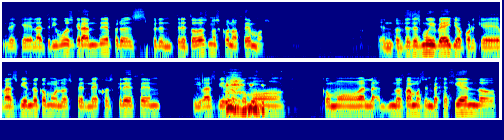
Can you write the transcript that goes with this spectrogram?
de que la tribu es grande, pero, es, pero entre todos nos conocemos. Entonces es muy bello porque vas viendo cómo los pendejos crecen y vas viendo cómo, cómo nos vamos envejeciendo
